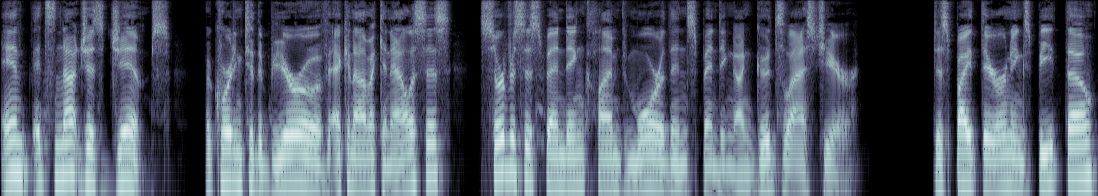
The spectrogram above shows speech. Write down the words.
and it's not just gyms. According to the Bureau of Economic Analysis, services spending climbed more than spending on goods last year. Despite their earnings beat, though,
